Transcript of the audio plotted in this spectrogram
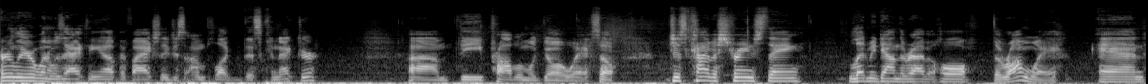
earlier when it was acting up, if I actually just unplugged this connector, um, the problem would go away. So just kind of a strange thing, led me down the rabbit hole the wrong way and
